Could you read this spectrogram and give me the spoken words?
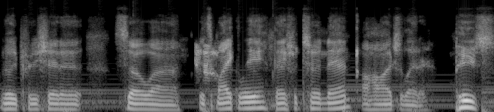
Really appreciate it. So, uh, it's Mike Lee. Thanks for tuning in. I'll you later. Peace.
